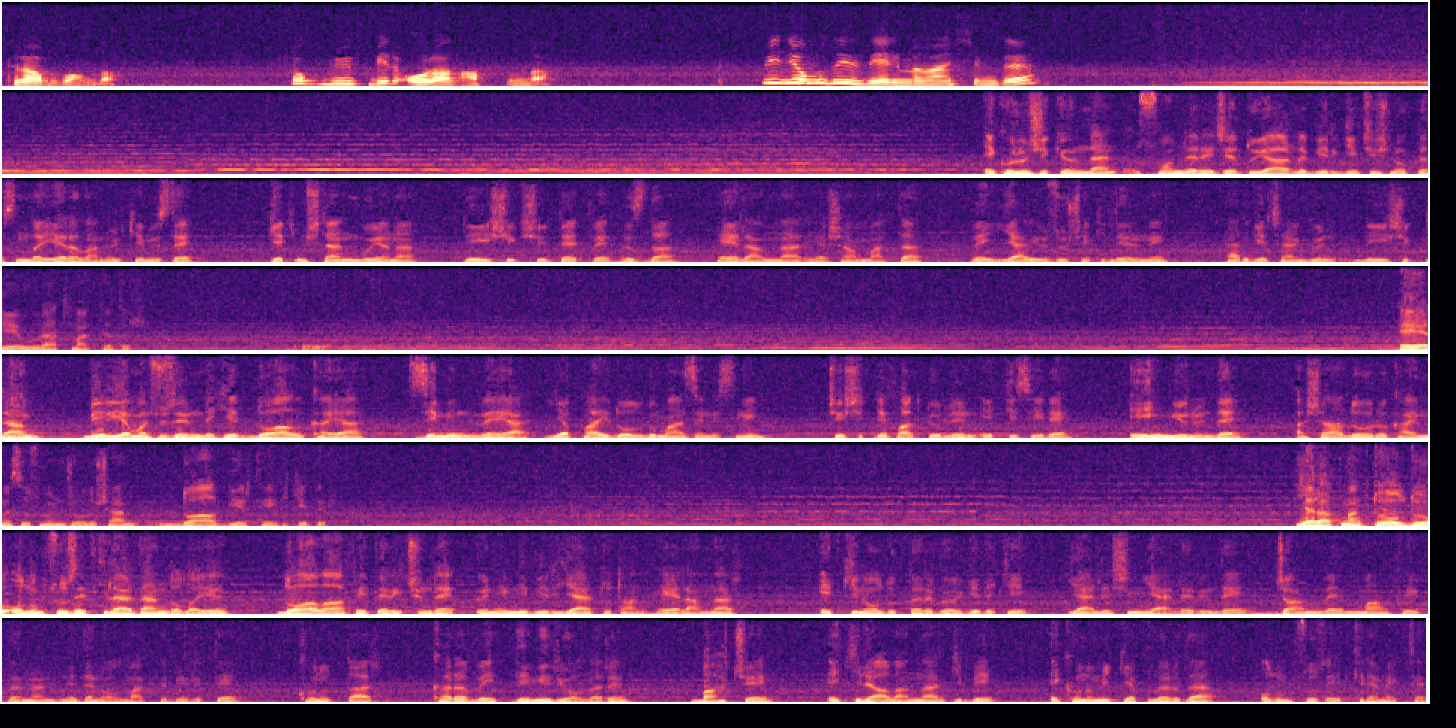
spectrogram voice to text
Trabzon'da. Çok büyük bir oran aslında. Videomuzu izleyelim hemen şimdi. Ekolojik yönden son derece duyarlı bir geçiş noktasında yer alan ülkemizde, geçmişten bu yana değişik şiddet ve hızla heyelanlar yaşanmakta ve yeryüzü şekillerini her geçen gün değişikliğe uğratmaktadır. Heyelan, bir yamaç üzerindeki doğal kaya, zemin veya yapay dolgu malzemesinin çeşitli faktörlerin etkisiyle eğim yönünde aşağı doğru kayması sonucu oluşan doğal bir tehlikedir. Yaratmakta olduğu olumsuz etkilerden dolayı doğal afetler içinde önemli bir yer tutan heyelanlar, etkin oldukları bölgedeki yerleşim yerlerinde can ve mal kayıplarına neden olmakla birlikte konutlar, kara ve demir yolları, bahçe, ekili alanlar gibi ekonomik yapıları da olumsuz etkilemekte.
